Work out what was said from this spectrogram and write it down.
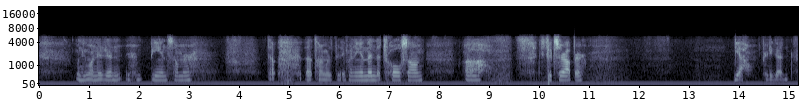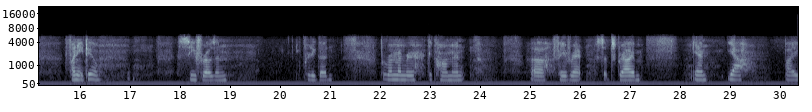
when he wanted to be in summer. That that song was pretty funny. And then the troll song, uh, Fixer Upper. yeah, pretty good. Funny too. See Frozen, pretty good. But remember to comment, uh, favorite, subscribe, and yeah, bye.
